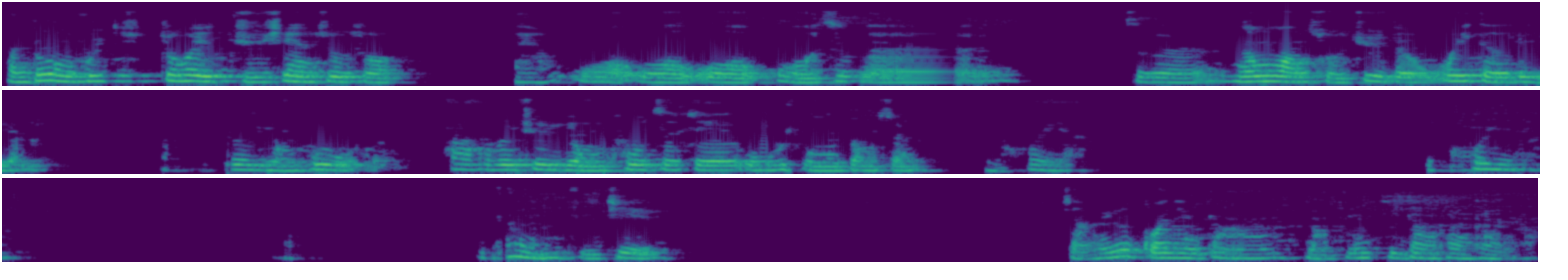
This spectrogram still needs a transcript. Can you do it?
很多人会就会局限住说，哎呀，我我我我这个这个龙王所具的威德力啊，会拥护我们，他会不会去拥护这些无形的众生？也会呀，也会呀。看我们直接讲一个观念，大家脑筋激荡看看。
